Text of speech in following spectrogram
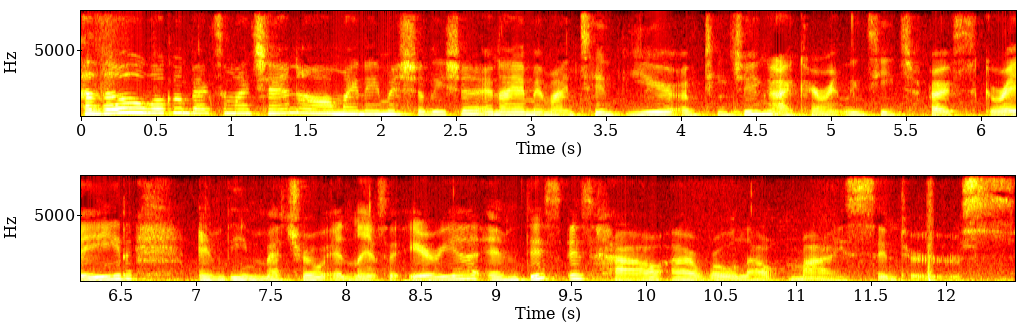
Hello, welcome back to my channel. My name is Shalisha and I am in my 10th year of teaching. I currently teach first grade in the metro Atlanta area, and this is how I roll out my centers.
